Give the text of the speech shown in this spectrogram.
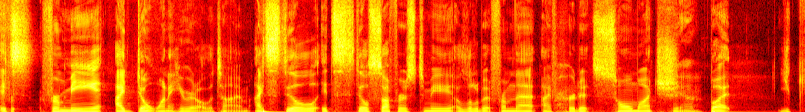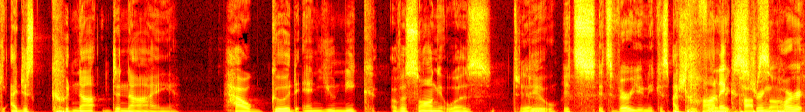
It's- for, me. I don't want to hear it all the time. I still it still suffers to me a little bit from that. I've heard it so much, Yeah. but you, I just could not deny how good and unique of a song it was to Yeah. do. It's it's very unique, especially for a big Iconic string song. part.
